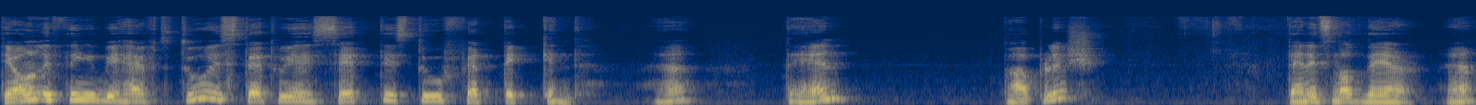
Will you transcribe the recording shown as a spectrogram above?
the only thing we have to do is that we set this to verdeckend. Yeah? Then publish. Then it's not there. Yeah?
